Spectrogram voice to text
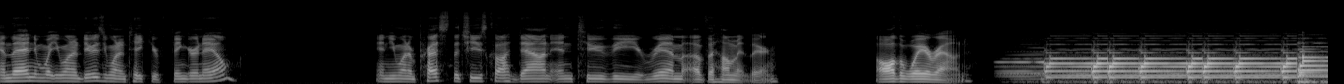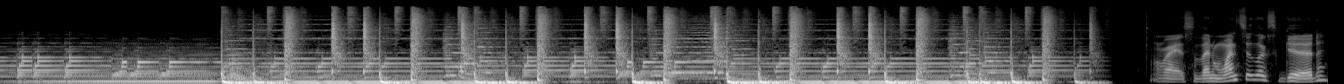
And then what you want to do is you want to take your fingernail and you want to press the cheesecloth down into the rim of the helmet there. All the way around. Alright, so then once it looks good,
